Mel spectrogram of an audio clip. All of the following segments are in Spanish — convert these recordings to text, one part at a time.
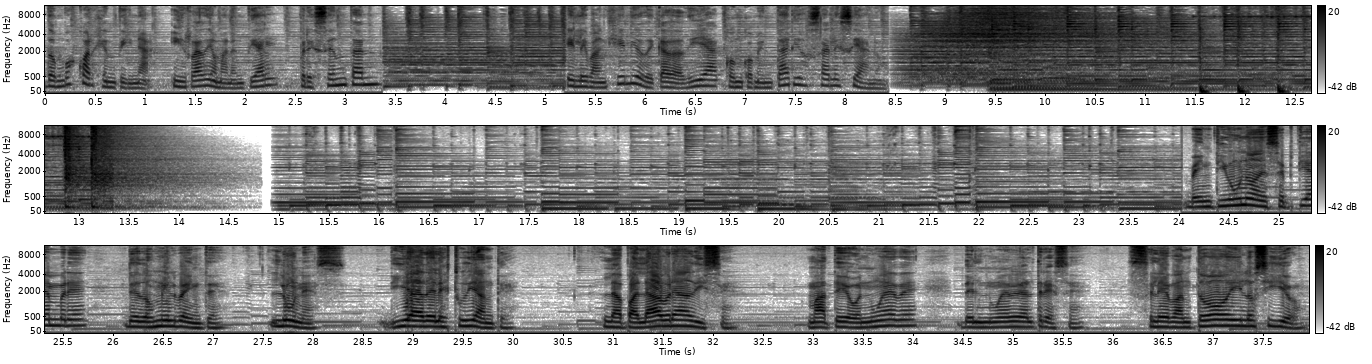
Don Bosco Argentina y Radio Manantial presentan El Evangelio de cada día con comentarios salesiano. ...21 de septiembre de 2020... ...lunes... Día del estudiante. La palabra dice, Mateo 9, del 9 al 13, se levantó y lo siguió.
